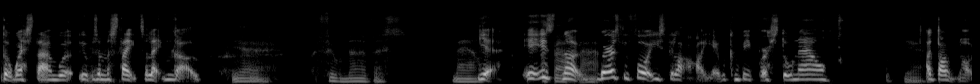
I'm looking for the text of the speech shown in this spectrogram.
that West Ham were it was a mistake to let him go. Yeah, I feel nervous now. Yeah. It is no. that. Whereas before it used to be like, oh yeah, we can beat Bristol now. yeah. I don't know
